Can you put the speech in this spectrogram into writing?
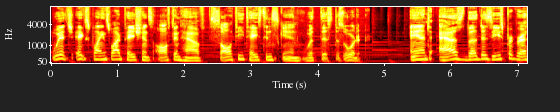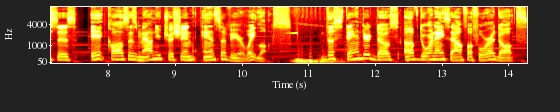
which explains why patients often have salty tasting skin with this disorder. And as the disease progresses, it causes malnutrition and severe weight loss. The standard dose of Dornase alpha for adults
